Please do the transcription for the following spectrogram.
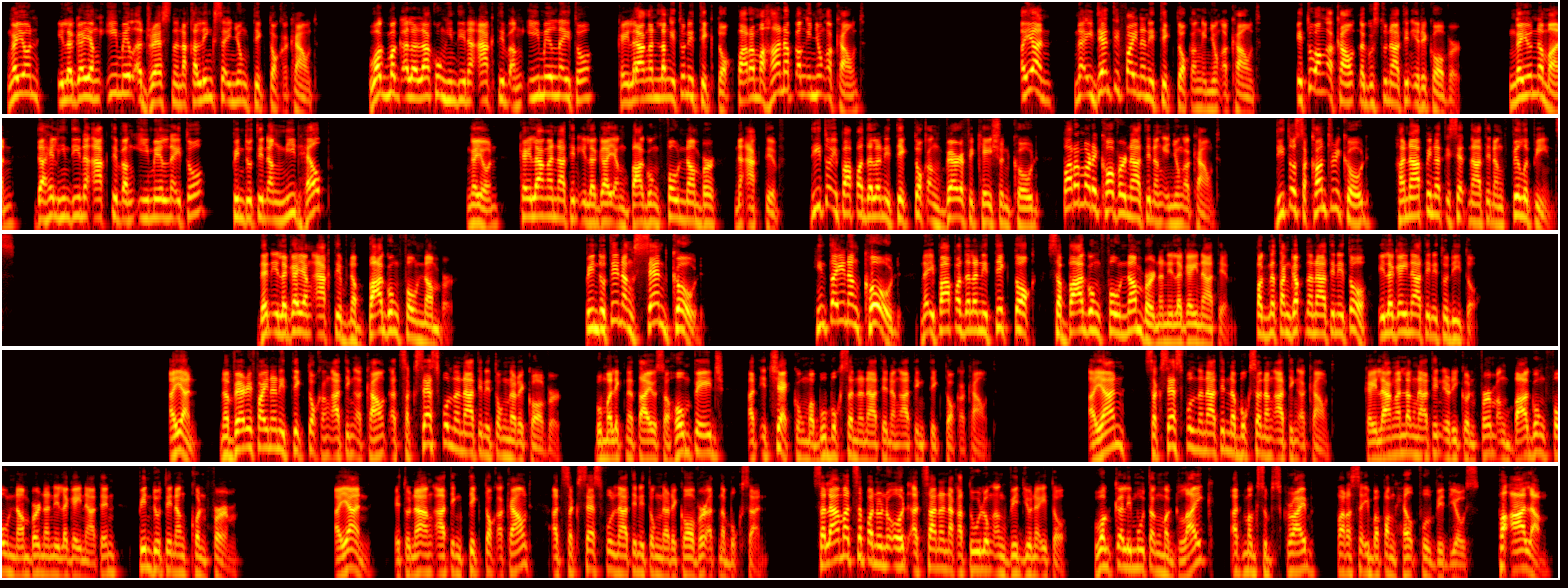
Ngayon, ilagay ang email address na nakalink sa inyong TikTok account. Huwag mag-alala kung hindi na active ang email na ito, kailangan lang ito ni TikTok para mahanap ang inyong account Ayan, na-identify na ni TikTok ang inyong account. Ito ang account na gusto natin i-recover. Ngayon naman, dahil hindi na active ang email na ito, pindutin ang need help. Ngayon, kailangan natin ilagay ang bagong phone number na active. Dito ipapadala ni TikTok ang verification code para ma-recover natin ang inyong account. Dito sa country code, hanapin at iset natin ang Philippines. Then ilagay ang active na bagong phone number. Pindutin ang send code Hintayin ang code na ipapadala ni TikTok sa bagong phone number na nilagay natin. Pag natanggap na natin ito, ilagay natin ito dito. Ayan, na-verify na ni TikTok ang ating account at successful na natin itong na-recover. Bumalik na tayo sa homepage at i-check kung mabubuksan na natin ang ating TikTok account. Ayan, successful na natin nabuksan ang ating account. Kailangan lang natin i-reconfirm ang bagong phone number na nilagay natin, pindutin ang confirm. Ayan, ito na ang ating TikTok account at successful natin itong na-recover at nabuksan. Salamat sa panonood at sana nakatulong ang video na ito. Huwag kalimutang mag-like at mag-subscribe para sa iba pang helpful videos. Paalam!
